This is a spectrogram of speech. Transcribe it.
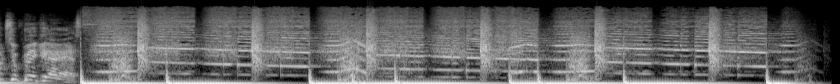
with your big ass.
